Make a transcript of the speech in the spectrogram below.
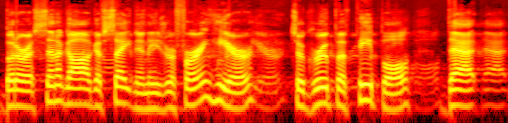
but are a synagogue of Satan. And he's referring here to a group of people that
